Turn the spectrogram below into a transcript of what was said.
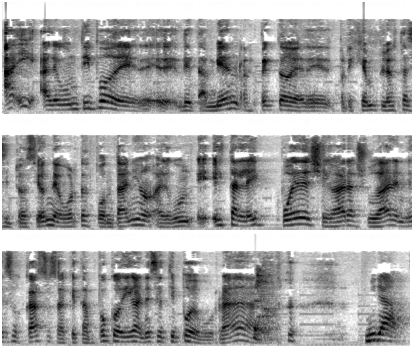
¿hay algún tipo de, de- también respecto de, por ejemplo, esta situación de aborto espontáneo? algún e- ¿Esta ley puede llegar a ayudar en esos casos a que tampoco digan ese tipo de burrada? Mira,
